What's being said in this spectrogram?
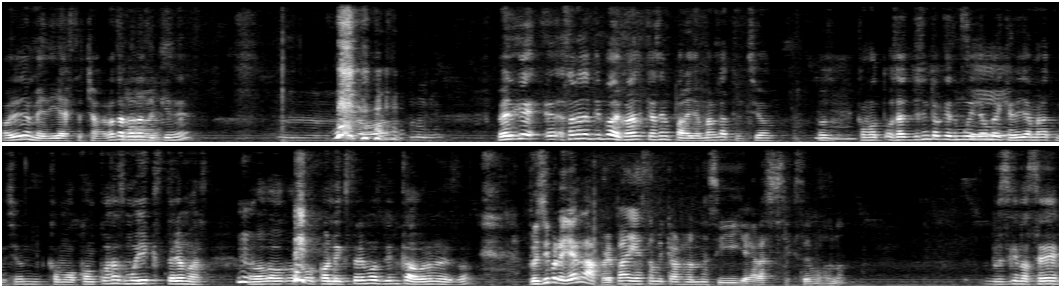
O yo ya medí a esta chava. ¿No te acuerdas de quién es? Mm, no, muy bien. Pero es que eh, son ese tipo de cosas que hacen para llamar la atención. Pues, como, o sea, yo siento que es muy de hombre querer llamar la atención como con cosas muy extremas. O, o- o- o con extremos bien cabrones, ¿no? Pues sí, pero ya en la prepa ya está muy cabrón así llegar a esos extremos, ¿no? Pues es que no sé.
